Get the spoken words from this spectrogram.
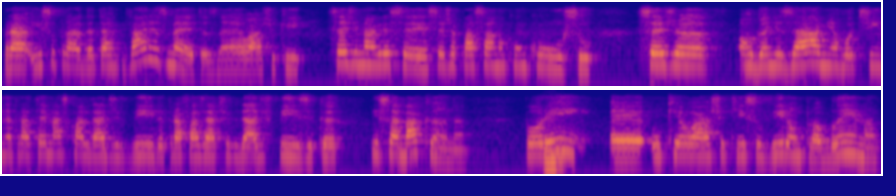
para isso para várias metas, né? Eu acho que seja emagrecer, seja passar no concurso, seja organizar a minha rotina para ter mais qualidade de vida, para fazer atividade física, isso é bacana. Porém, uhum. é, o que eu acho que isso vira um problema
